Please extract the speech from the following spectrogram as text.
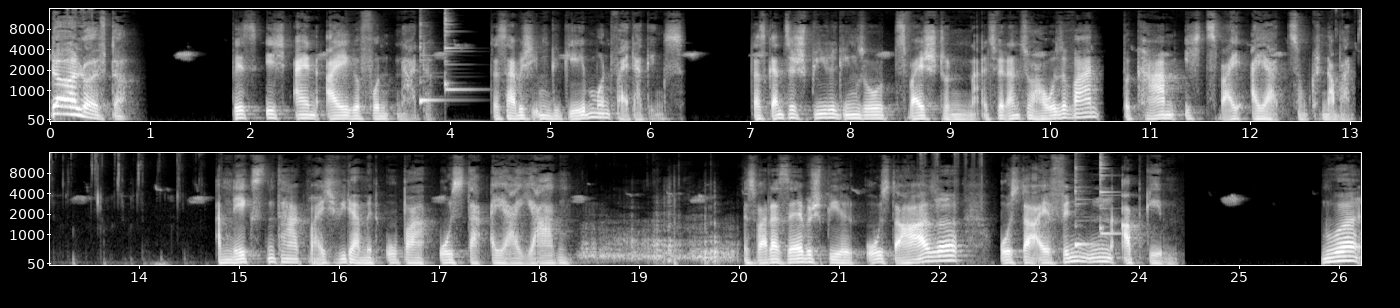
Da läuft er. Bis ich ein Ei gefunden hatte. Das habe ich ihm gegeben und weiter ging's. Das ganze Spiel ging so zwei Stunden. Als wir dann zu Hause waren, bekam ich zwei Eier zum Knabbern. Am nächsten Tag war ich wieder mit Opa Ostereier jagen. Es war dasselbe Spiel. Osterhase, Osterei finden, abgeben. Nur,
